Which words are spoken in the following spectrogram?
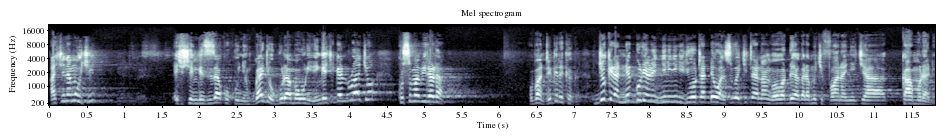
akinamu ki ekyo kyengezezaako kunya nkugaye nti ogula amawulire ngaekigendo lwakyo kusoma birala oba ntegerekeka. Jjukira neggulyo lyenyininyini lyotadde wansi wekitaana nga wabadde oyagalamu kifaananyi kya kamulali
